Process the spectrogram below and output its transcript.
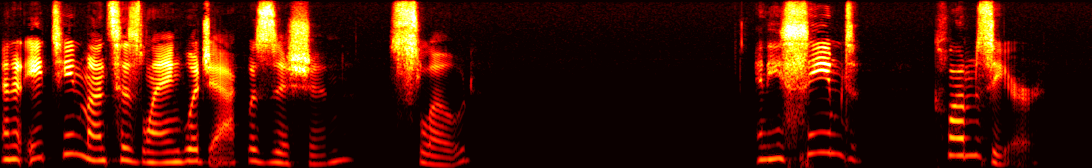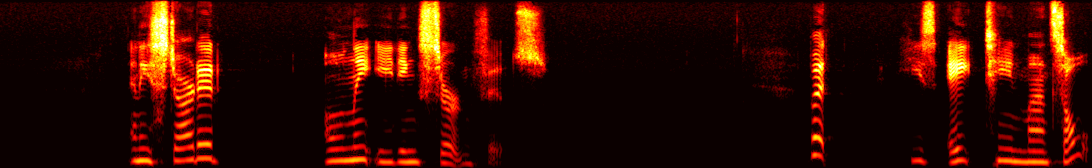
And at 18 months, his language acquisition slowed. And he seemed clumsier. And he started only eating certain foods he's 18 months old,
